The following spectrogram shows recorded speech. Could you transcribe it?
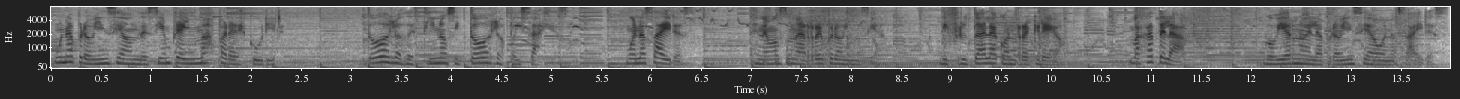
Una provincia donde siempre hay más para descubrir. Todos los destinos y todos los paisajes. Buenos Aires. Tenemos una reprovincia. Disfrutala con recreo. Bájate la app. Gobierno de la provincia de Buenos Aires.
